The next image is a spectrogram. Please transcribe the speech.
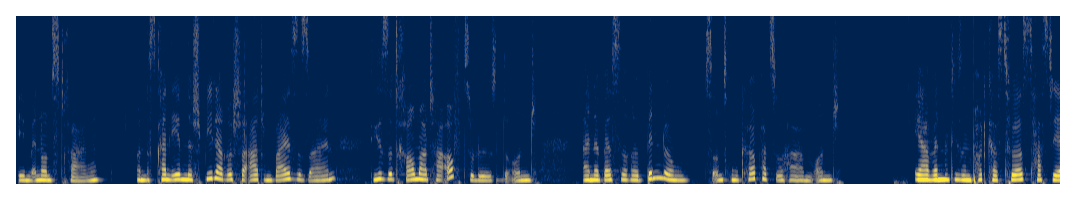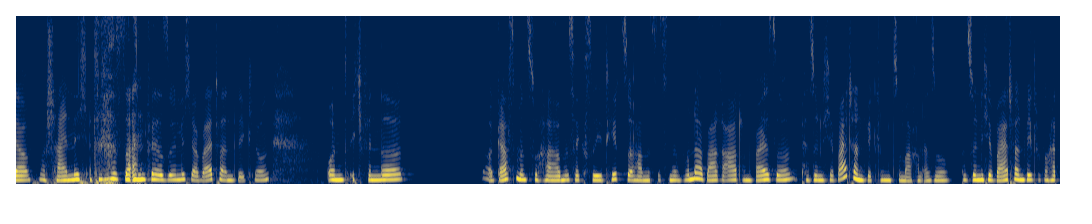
eben in uns tragen. Und es kann eben eine spielerische Art und Weise sein, diese Traumata aufzulösen und eine bessere Bindung zu unserem Körper zu haben und Ja, wenn du diesen Podcast hörst, hast du ja wahrscheinlich Interesse an persönlicher Weiterentwicklung. Und ich finde, Orgasmen zu haben, Sexualität zu haben, es ist eine wunderbare Art und Weise, persönliche Weiterentwicklung zu machen. Also persönliche Weiterentwicklung hat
